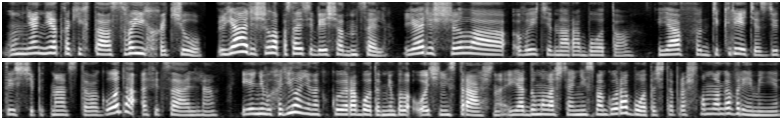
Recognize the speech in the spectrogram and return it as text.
У меня нет каких-то своих хочу. Я решила поставить себе еще одну цель. Я решила выйти на работу. Я в декрете с 2015 года официально. И я не выходила ни на какую работу, мне было очень страшно. Я думала, что я не смогу работать, что прошло много времени,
